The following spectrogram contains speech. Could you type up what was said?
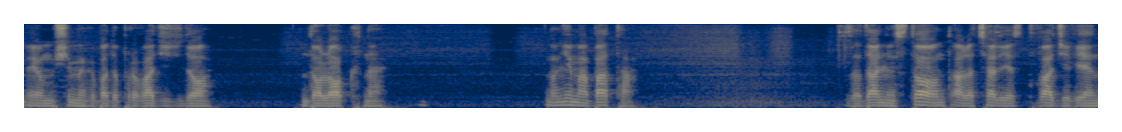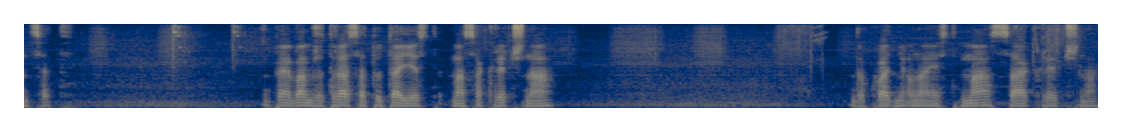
my ją musimy chyba doprowadzić do, do Lokne. No nie ma bata. Zadanie stąd, ale cel jest 2900. I Powiem wam, że trasa tutaj jest masakryczna. Dokładnie, ona jest masakryczna.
